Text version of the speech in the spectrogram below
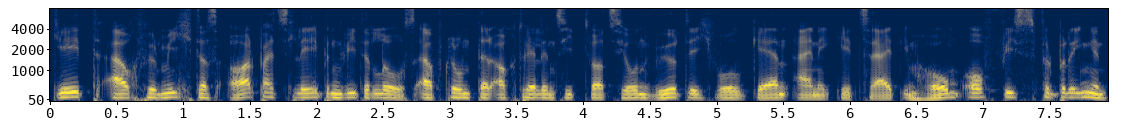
geht auch für mich das Arbeitsleben wieder los. Aufgrund der aktuellen Situation würde ich wohl gern einige Zeit im Homeoffice verbringen.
